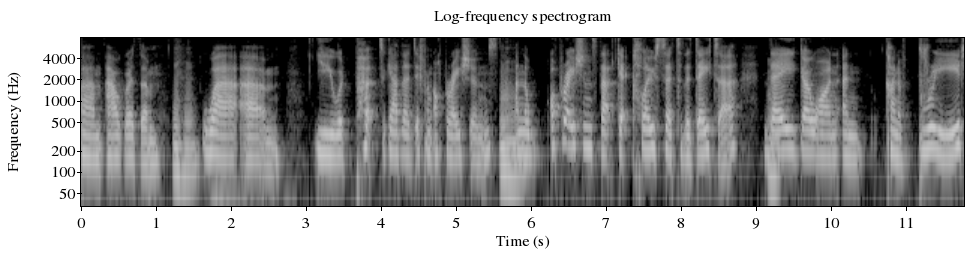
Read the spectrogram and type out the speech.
um, algorithm, mm-hmm. where um, you would put together different operations, mm-hmm. and the operations that get closer to the data, mm-hmm. they go on and kind of breed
